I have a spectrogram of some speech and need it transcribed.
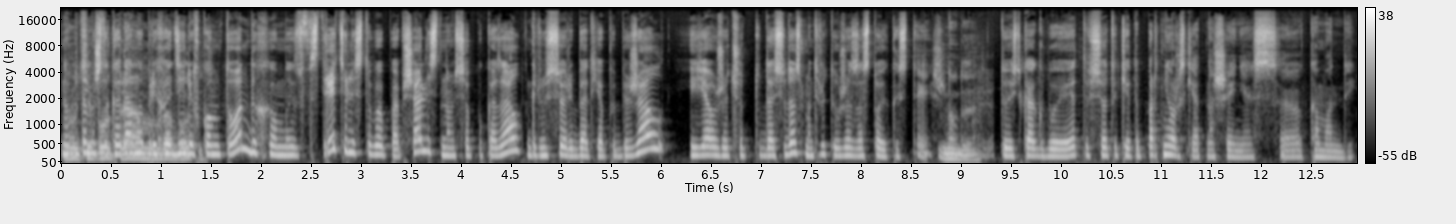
Ну, Ну, потому типа, что когда мы приходили в работать. комнату отдыха, мы встретились с тобой, пообщались, нам все показал. Говорю, все, ребят, я побежал, и я уже что-то туда-сюда смотрю, ты уже за стойкой стоишь. Ну да. То есть, как бы, это все-таки это партнерские отношения с э, командой.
